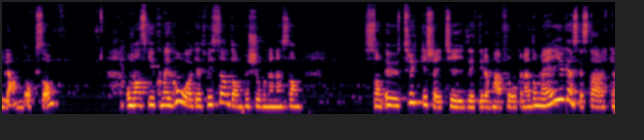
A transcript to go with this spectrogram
ibland också. Och man ska ju komma ihåg att vissa av de personerna som som uttrycker sig tydligt i de här frågorna, de är ju ganska starka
